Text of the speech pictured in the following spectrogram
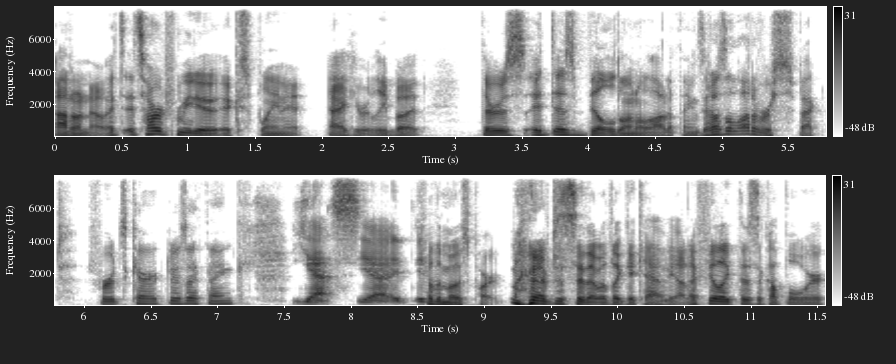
I don't know. It's it's hard for me to explain it accurately, but there's it does build on a lot of things. It has a lot of respect for its characters, I think, yes, yeah. It, it, for the most part. I have to say that with like a caveat. I feel like there's a couple where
